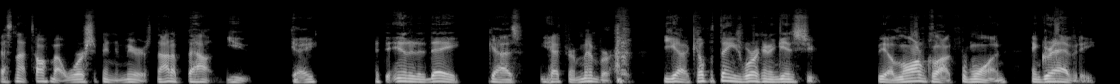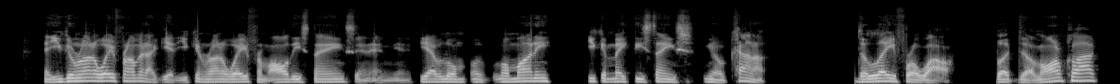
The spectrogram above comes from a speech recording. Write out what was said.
that's not talking about worshiping the mirror. It's not about you. Okay. At the end of the day, guys, you have to remember you got a couple things working against you. The alarm clock for one and gravity. Now you can run away from it. I get it. You can run away from all these things. And, and if you have a little, a little money, you can make these things, you know, kind of delay for a while. But the alarm clock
